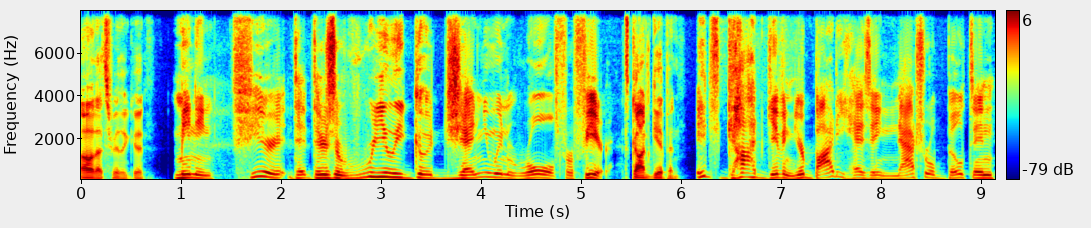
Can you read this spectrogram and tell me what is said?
Oh, that's really good. Meaning, fear that there's a really good, genuine role for fear. It's God given. It's God given. Your body has a natural built in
